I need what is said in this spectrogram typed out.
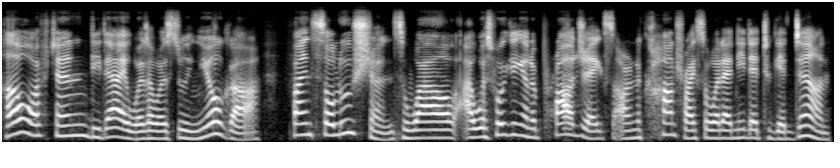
How often did I, when I was doing yoga, find solutions while I was working on a project or on a contract or what I needed to get done?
